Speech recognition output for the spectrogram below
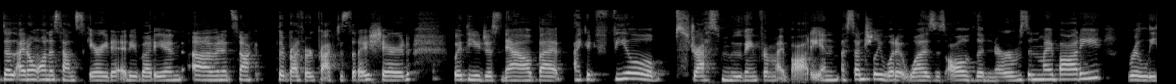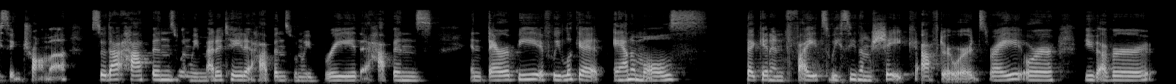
does, I don't want to sound scary to anybody. And, um, and it's not the breathwork practice that I shared with you just now, but I could feel stress moving from my body. And essentially what it was is all of the nerves in my body releasing trauma. So that happens when we meditate. It happens when we breathe. It happens in therapy, if we look at animals that get in fights, we see them shake afterwards, right? Or if you've ever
